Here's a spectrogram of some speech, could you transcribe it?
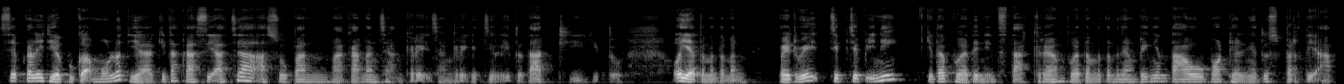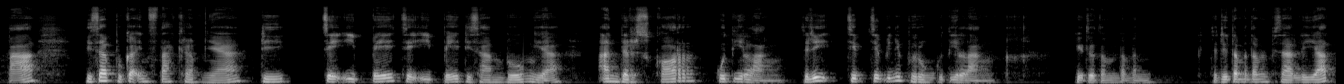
setiap kali dia buka mulut ya kita kasih aja asupan makanan jangkrik-jangkrik kecil itu tadi gitu. Oh ya teman-teman, by the way, chip-chip ini kita buatin Instagram buat teman-teman yang pengen tahu modelnya itu seperti apa. Bisa buka Instagramnya di CIP CIP disambung ya underscore kutilang. Jadi chip-chip ini burung kutilang. Gitu teman-teman. Jadi teman-teman bisa lihat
